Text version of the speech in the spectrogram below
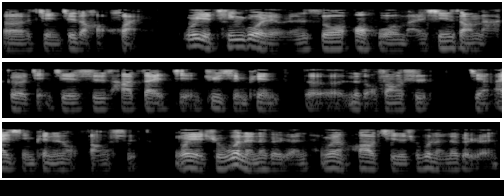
呃剪接的好坏。我也听过有人说，哦，我蛮欣赏哪个剪接师他在剪剧情片的那种方式，剪爱情片的那种方式。我也去问了那个人，我很好奇的去问了那个人，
